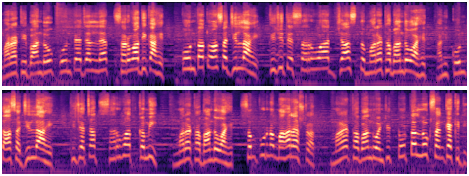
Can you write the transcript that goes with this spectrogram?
मराठी बांधव कोणत्या जिल्ह्यात सर्वाधिक आहेत? कोणता तो असा जिल्हा आहे की जिथे सर्वात जास्त मराठा बांधव आहेत? आणि कोणता असा जिल्हा आहे की ज्याच्यात सर्वात कमी मराठा बांधव आहेत? संपूर्ण महाराष्ट्रात मराठा बांधवांची टोटल लोकसंख्या किती?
